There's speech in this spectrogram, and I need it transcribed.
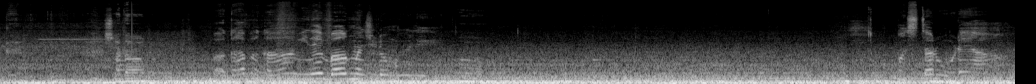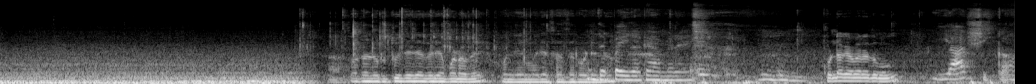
इथे. आता बघा बघा. विनय बघ माझी डोंबिवली. अं, मस्त रोड आहे हा. आता ऋतूच्या घरी आपण आलोय म्हणजे माझ्या सासरवाडीला पहिला कॅमेरा आहे. कोणता कॅमेरा आहे तो बघू? या शिका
